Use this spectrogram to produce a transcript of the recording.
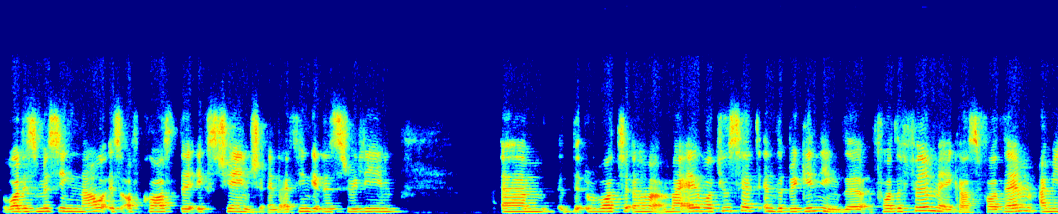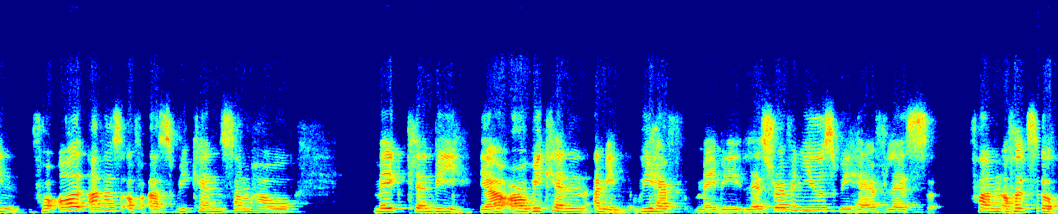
What is missing now is of course the exchange. And i think it is really um, what uh, Maëlle, what you said in the beginning, the for the filmmakers, for them, I mean, for all others of us, we can somehow make Plan B, yeah, or we can. I mean, we have maybe less revenues, we have less fun also.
